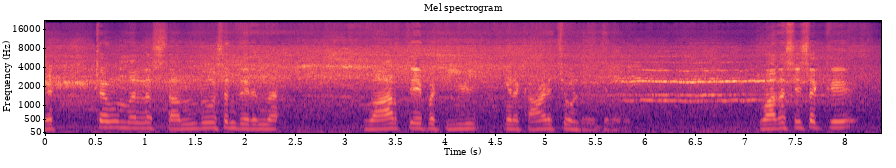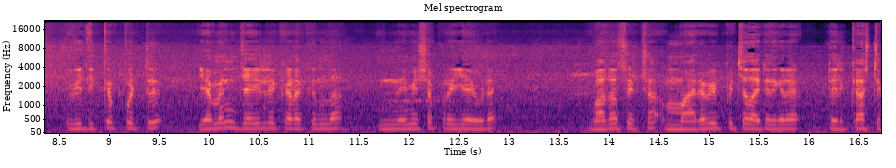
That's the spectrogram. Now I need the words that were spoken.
ഏറ്റവും നല്ല സന്തോഷം തരുന്ന വാർത്തയെ ഇപ്പോൾ ടി വി ഇങ്ങനെ കാണിച്ചുകൊണ്ടിരിക്കുന്നത്. വധശിശക്ക് വിധിക്കപ്പെട്ട് യമൻ ജയിലിൽ കിടക്കുന്ന നിമിഷപ്രിയയുടെ വധശിക്ഷ മരവിപ്പിച്ചതായിട്ട് ഇതിങ്ങനെ ടെലികാസ്റ്റ്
